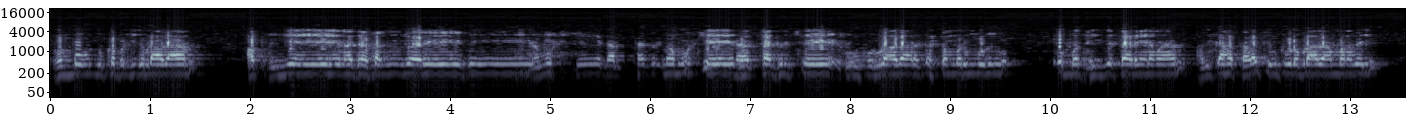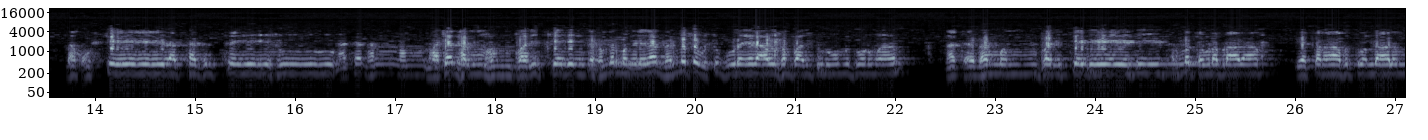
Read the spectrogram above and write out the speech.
ரொம்பவும் அப்படியே கிருச்சே பொருளாதார கஷ்டம் வரும்போது ரொம்ப தைரியத்தை அடையணுமாம் அதுக்காக தளர்ச்சி விட்டு விடப்படாதாம் மனதை தர்மம் பரிச்சேது இந்த சந்தர்ப்பங்கள் எல்லாம் தர்மத்தை விட்டு கூட ஏதாவது சம்பாதிச்சு விடுவோம்னு தோணுமாம். நச்ச தர்மம் பரிச்சேதி தர்மத்தை விடப்படாதாம். எத்தனை ஆபத்து வந்தாலும்.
